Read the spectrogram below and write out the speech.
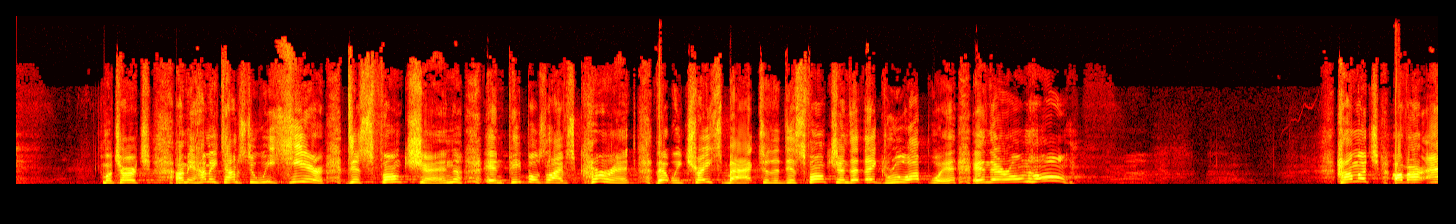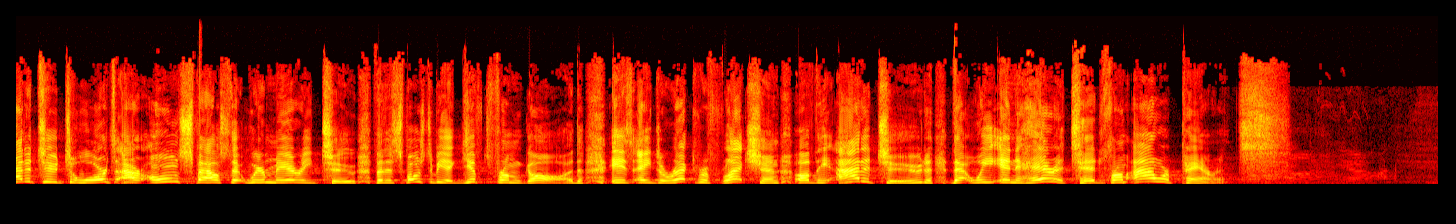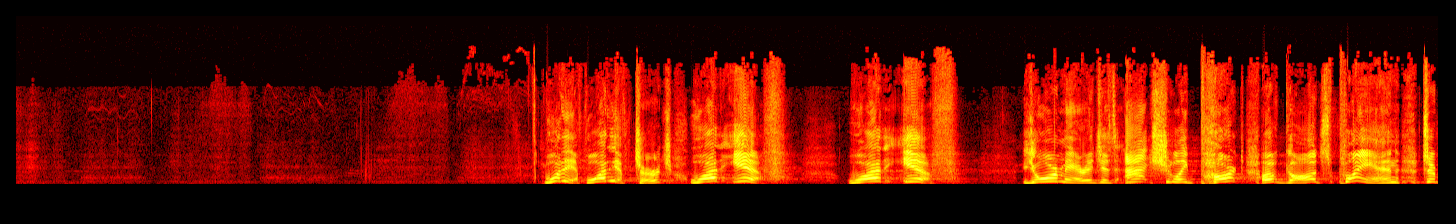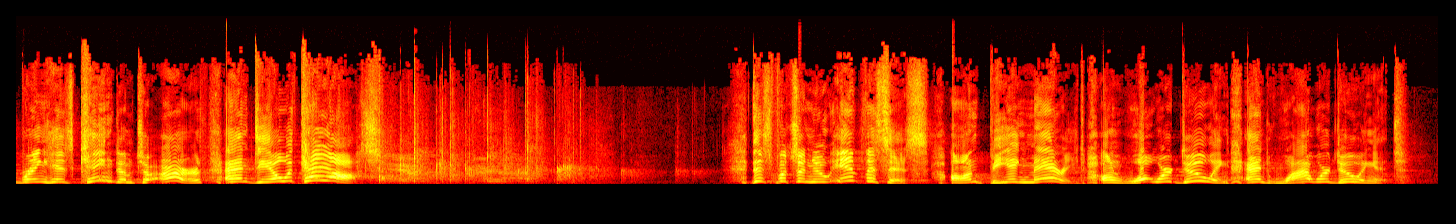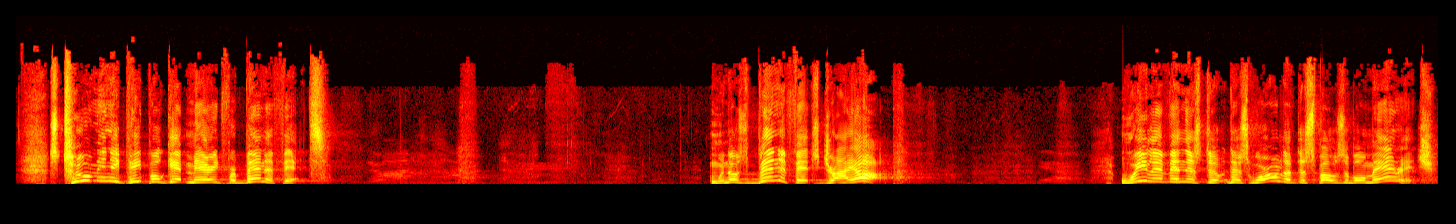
Come on, church. I mean, how many times do we hear dysfunction in people's lives current that we trace back to the dysfunction that they grew up with in their own home? How much of our attitude towards our own spouse that we're married to, that is supposed to be a gift from God, is a direct reflection of the attitude that we inherited from our parents? What if, what if, church? What if, what if your marriage is actually part of God's plan to bring His kingdom to earth and deal with chaos? This puts a new emphasis on being married, on what we're doing, and why we're doing it. Too many people get married for benefits. When those benefits dry up, we live in this, this world of disposable marriage.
